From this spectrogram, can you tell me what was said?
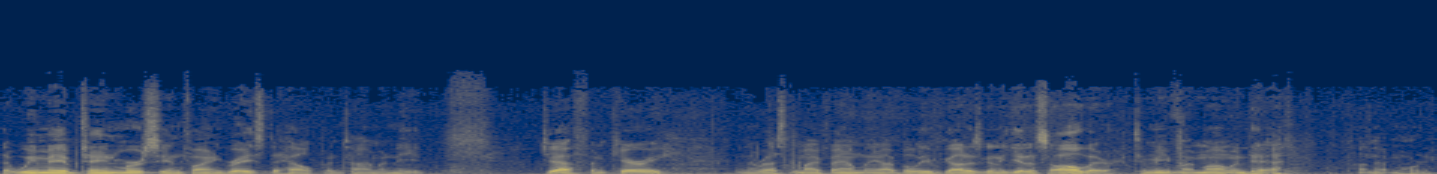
that we may obtain mercy and find grace to help in time of need. Jeff and Carrie and the rest of my family, I believe God is going to get us all there to meet my mom and dad on that morning.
